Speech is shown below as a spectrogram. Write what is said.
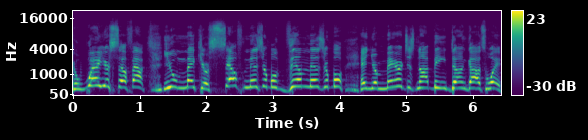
You'll wear yourself out. You'll make yourself miserable, them miserable, and your marriage is not being done God's way.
